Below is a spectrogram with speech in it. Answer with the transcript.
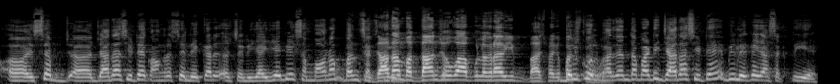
इससे ज़्यादा सीटें कांग्रेस से लेकर चली जाए। ये भी एक संभावना बन सकती ज़्यादा मतदान जो हुआ आपको लग रहा है भाजपा के बिल्कुल भारतीय जनता पार्टी ज़्यादा सीटें भी लेकर जा सकती है।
